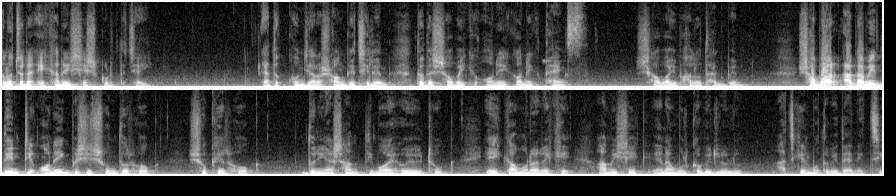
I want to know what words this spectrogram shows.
আলোচনা এখানেই শেষ করতে চাই। এতক্ষণ যারা সঙ্গে ছিলেন, তাদের সবাইকে অনেক অনেক থ্যাঙ্কস। সবাই ভালো থাকবেন। সবার আগামী দিনটি অনেক বেশি সুন্দর হোক, সুখের হোক, দুনিয়া শান্তিময় হয়ে উঠুক, এই কামনা রেখে আমি শেখ এনামুল কবির লুলু আজকের মতো বিদায় নিচ্ছি।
